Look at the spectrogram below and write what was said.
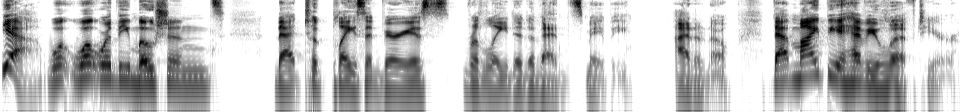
yeah, what, what were the emotions that took place at various related events, maybe? I don't know. That might be a heavy lift here.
